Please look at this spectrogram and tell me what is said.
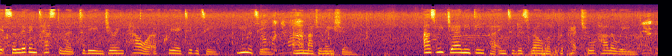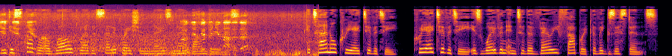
it's a living testament to the enduring power of creativity, unity, and imagination. As we journey deeper into this realm of perpetual Halloween, we discover a world where the celebration knows no boundaries. Eternal creativity, creativity is woven into the very fabric of existence.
